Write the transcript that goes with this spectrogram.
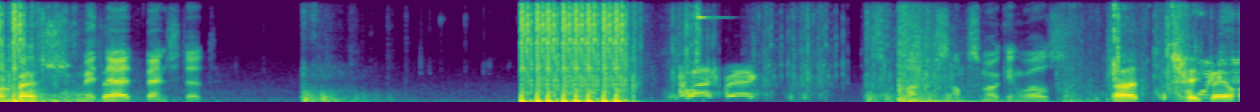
One bench. Mid Dead. dead. Bench dead. Flashbang. I'm, I'm smoking wells. Uh, two Throwing B up.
